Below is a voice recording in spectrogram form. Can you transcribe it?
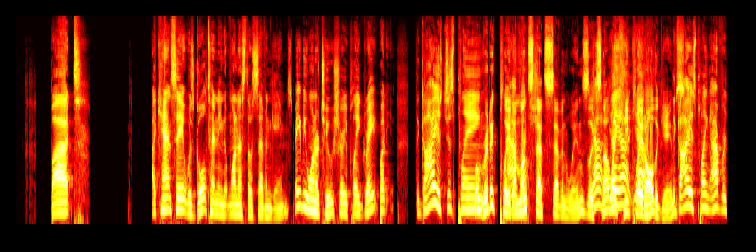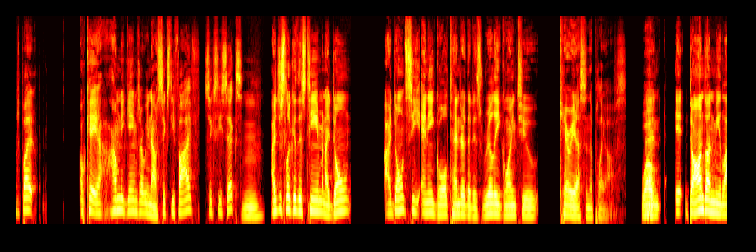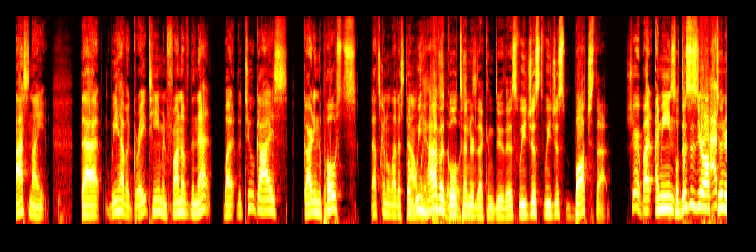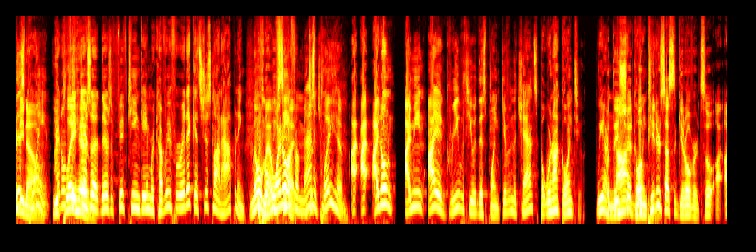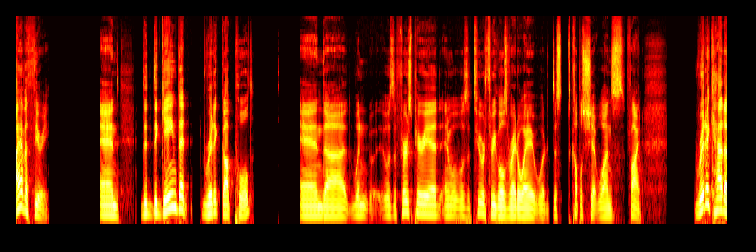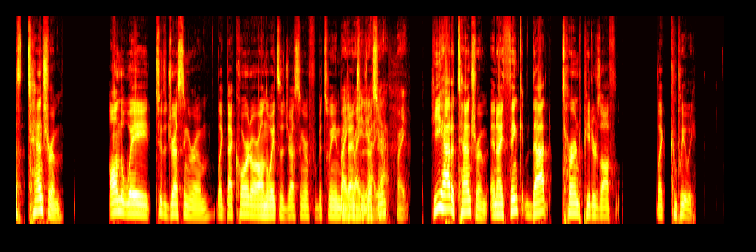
But I can't say it was goaltending that won us those seven games. Maybe one or two. Sure he played great, but the guy is just playing. well, Rittich played amongst that seven wins. It's Yeah, not yeah, like yeah, he played all the games. the guy is playing average, but okay, how many games are we now? 65? 66? Mm. I just look at this team and I don't I don't see any goaltender that is really going to carry us in the playoffs. Well, and it dawned on me last night that we have a great team in front of the net, but the two guys guarding the posts, that's going to let us down. but we have a goaltender that can do this. We just we just botched that. Sure, but I mean So this is your at opportunity this now. point, you I don't play think him. there's a there's a 15 game recovery for Rittich. It's just not happening. no with man, why not? From management. just play him. I, I I don't. I mean, I agree with you at this point. Give him the chance, but we're not going to. We are But they not should. going to. Peters has to get over it. So I, I have a theory. And the the game that Rittich got pulled, and uh, when it was the first period, and it was a two or three goals right away, with just a couple shit ones, fine. Rittich had a tantrum on the way to the dressing room, like that corridor on the way to the dressing room for between the right, bench right, and the yeah, dressing room. yeah, right. he had a tantrum and i think that turned peters off like completely.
